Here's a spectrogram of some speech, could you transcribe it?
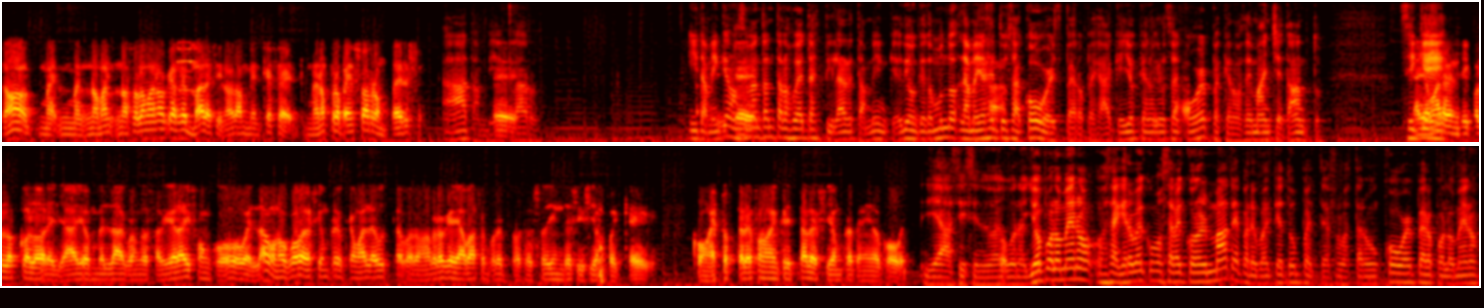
No, no, no solo menos que resbale, sino también que sea menos propenso a romperse. Ah, también, eh, claro. Y también que no se vean tantas las juguetes estilares también. Que digo que todo el mundo, la mayoría de gente ah. usa covers, pero pues aquellos que no quieren usar covers, pues que no se manche tanto. Así que... Yo me rendí con los colores ya, yo en verdad, cuando salí el iPhone cojo, ¿verdad? Uno coge siempre el que más le gusta, pero no creo que ya pase por el proceso de indecisión, porque con estos teléfonos en cristales siempre he tenido cover. Ya, sí, sin duda alguna. Yo por lo menos, o sea, quiero ver cómo será el color mate, pero igual que tú, pues el teléfono va a estar en un cover, pero por lo menos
